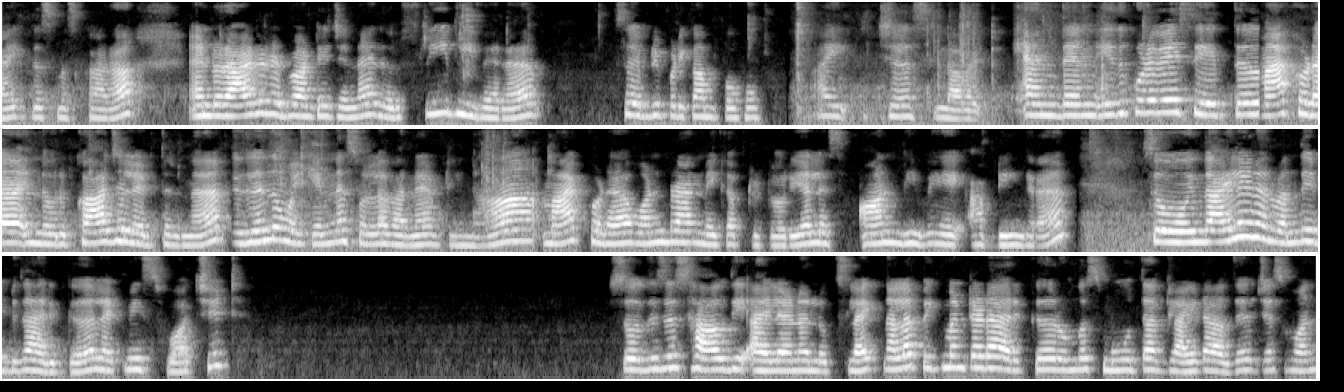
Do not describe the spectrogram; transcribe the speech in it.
like this mascara and ஒரு ஆடட் அட்வான்டேஜ் என்ன இது ஒரு ஃப்ரீபி வேற. ஸோ எப்படி பிடிக்காம போகும்? I just love it and then இது கூடவே சேர்த்து மேக்கோட இந்த ஒரு காஜல் எடுத்திருந்தேன். இதுலேருந்து உங்களுக்கு என்ன சொல்ல வரேன் அப்படின்னா மேக்கோட one brand makeup tutorial is on the way அப்படிங்கிற. ஸோ இந்த ஐலைனர் வந்து இப்படி தான் இருக்குது let me swatch it so this is how the eyeliner looks like நல்லா பிக்மெண்டடாக இருக்குது ரொம்ப ஸ்மூத்தாக கிளைட் ஆகுது. ஜஸ்ட் ஒன்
